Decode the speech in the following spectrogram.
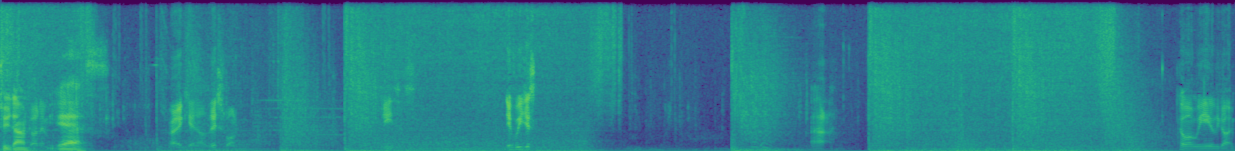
two down. Got him. Yes. Right, okay, now this one. Jesus. If we just... Ah. Come on, we nearly got him.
